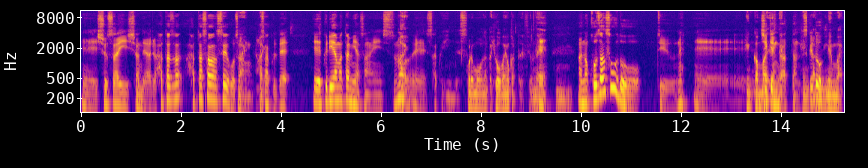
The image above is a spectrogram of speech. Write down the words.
えー主催者である畑ざ畑沢聖子さんはい。はい。作で、えー栗山民也さん演出の、はい。えー作品です。こ。れもなんか評判良かったですよね。うん。あの、小座騒動っていうね、えーね。事件があったんですけど返還の2、年前。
